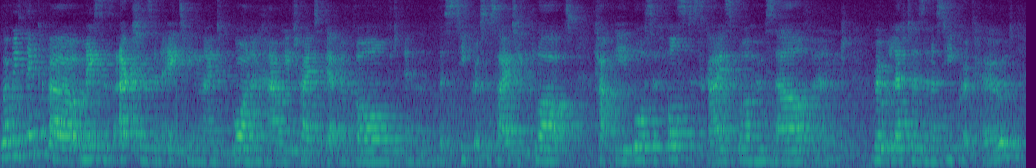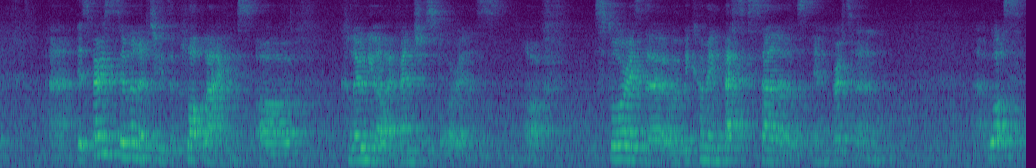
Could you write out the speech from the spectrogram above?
when we think about Mason's actions in 1891 and how he tried to get involved in the secret society plot, how he bought a false disguise for himself and wrote letters in a secret code, uh, it's very similar to the plot lines of colonial adventure stories, of stories that were becoming bestsellers in Britain. Uh, what's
